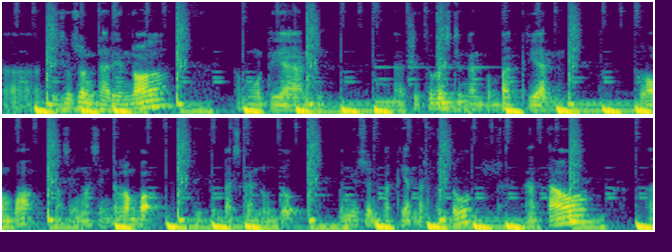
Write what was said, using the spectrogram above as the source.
e, disusun dari nol kemudian e, ditulis dengan pembagian kelompok masing-masing kelompok ditugaskan untuk menyusun bagian tertentu atau e,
